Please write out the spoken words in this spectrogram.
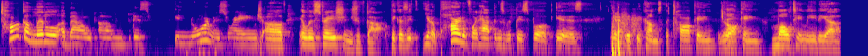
talk a little about um, this enormous range of illustrations you've got, because it you know part of what happens with this book is you know it becomes a talking, walking, multimedia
